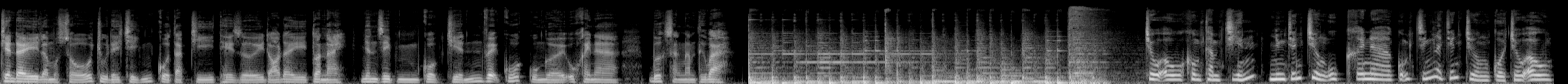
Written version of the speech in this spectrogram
Trên đây là một số chủ đề chính của tạp chí Thế giới đó đây tuần này, nhân dịp cuộc chiến vệ quốc của người Ukraine bước sang năm thứ ba. Châu Âu không tham chiến, nhưng chiến trường Ukraine cũng chính là chiến trường của châu Âu,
